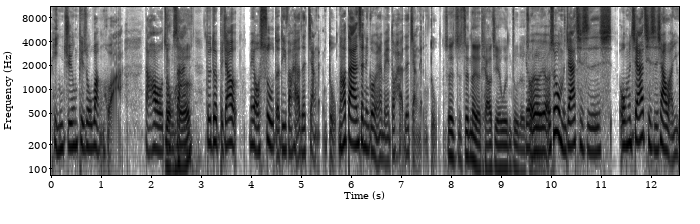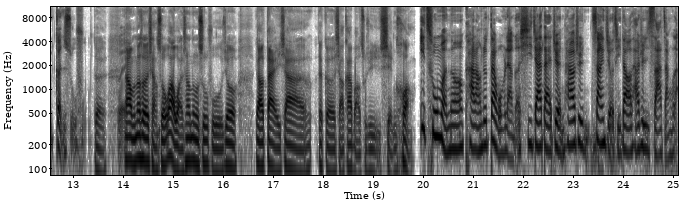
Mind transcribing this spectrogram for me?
平均，比如说万华，然后中山，对，对对，比较。没有树的地方还要再降两度，然后大安森林公园那边都还要再降两度，所以是真的有调节温度的。有有有，所以我们家其实我们家其实下完雨更舒服。对对，那我们那时候想说，哇，晚上那么舒服，就要带一下那个小咖宝出去闲晃。一出门呢，卡郎就带我们两个西家带眷，他要去上一集有提到他去杀蟑螂，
